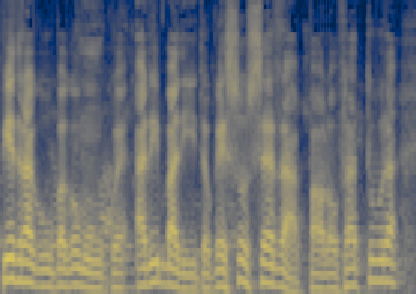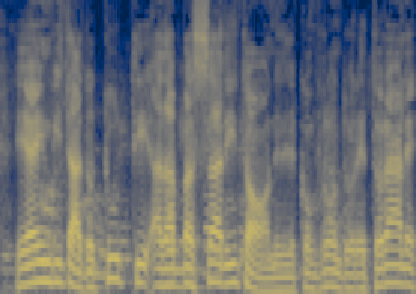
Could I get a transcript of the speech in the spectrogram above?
Pietracupa comunque ha ribadito che sosterrà Paolo Frattura e ha invitato tutti ad abbassare i toni del confronto elettorale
